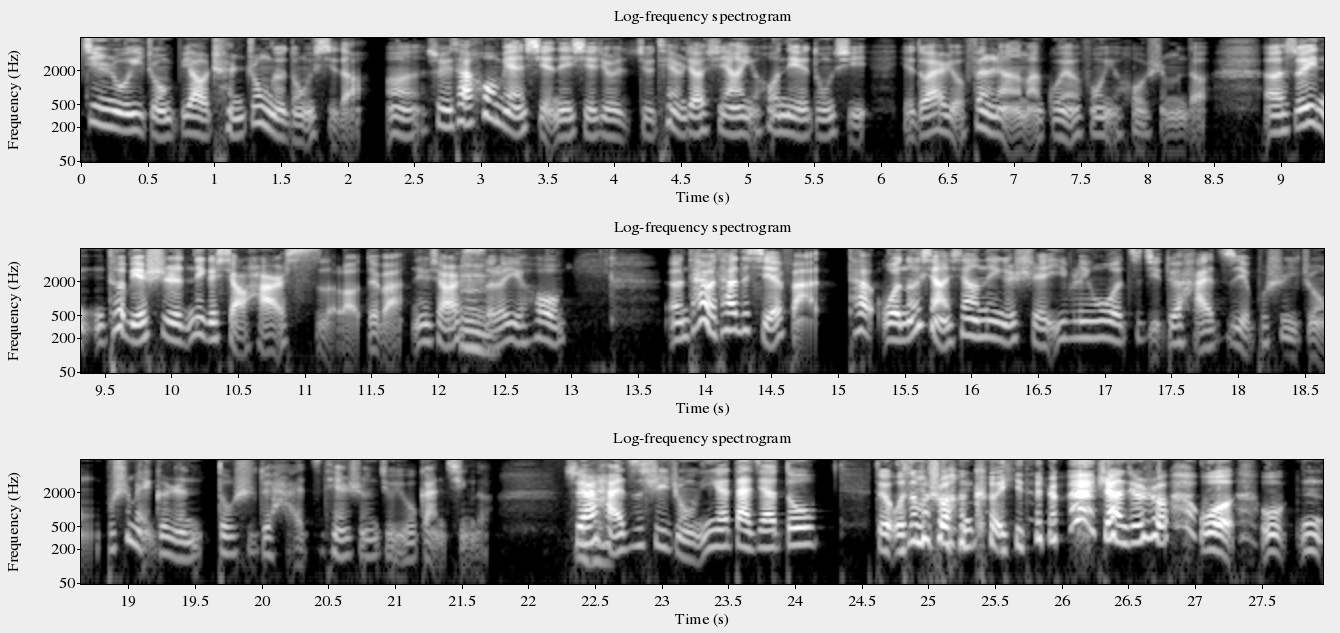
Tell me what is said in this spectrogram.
进入一种比较沉重的东西的，嗯，所以他后面写那些就就天主教信仰以后那些东西。也都还是有分量的嘛，顾元峰以后什么的，呃，所以特别是那个小孩死了，对吧？那个小孩死了以后，嗯，他有他的写法，他我能想象那个谁，伊芙琳沃自己对孩子也不是一种，不是每个人都是对孩子天生就有感情的，虽然孩子是一种，应该大家都对我这么说很可疑的，实际上就是说我我嗯，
